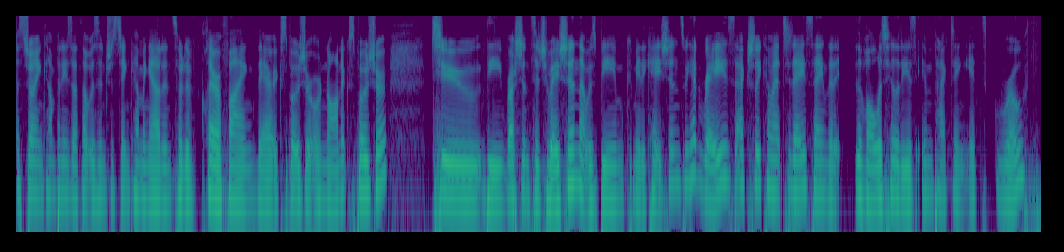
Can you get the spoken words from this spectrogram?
Australian companies I thought was interesting coming out and sort of clarifying their exposure or non exposure to the Russian situation. That was Beam Communications. We had Rays actually come out today saying that it, the volatility is impacting its growth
